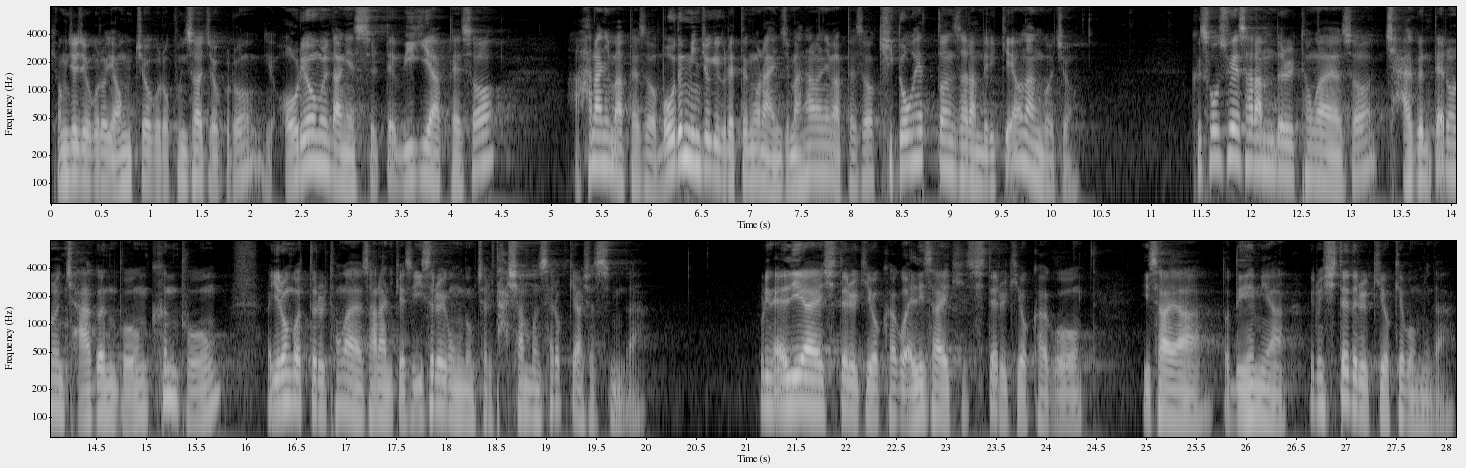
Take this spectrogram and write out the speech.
경제적으로, 영적으로, 군사적으로 어려움을 당했을 때 위기 앞에서 하나님 앞에서 모든 민족이 그랬던 건 아니지만 하나님 앞에서 기도했던 사람들이 깨어난 거죠. 그 소수의 사람들을 통하여서 작은 때로는 작은 부흥, 큰 부흥 이런 것들을 통하여서 하나님께서 이스라엘 공동체를 다시 한번 새롭게 하셨습니다. 우리는 엘리야의 시대를 기억하고 엘리사의 시대를 기억하고 이사야 또 느헤미야 이런 시대들을 기억해 봅니다.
